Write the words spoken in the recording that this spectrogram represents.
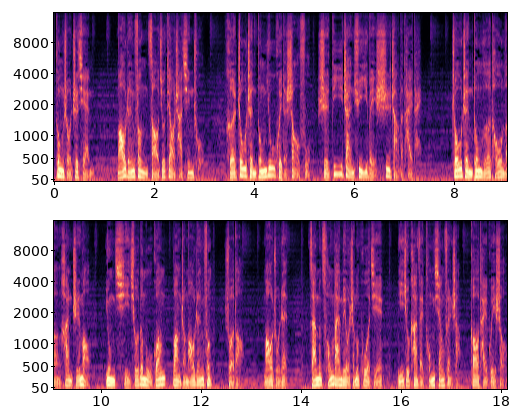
动手之前，毛人凤早就调查清楚，和周振东幽会的少妇是第一战区一位师长的太太。周振东额头冷汗直冒，用乞求的目光望着毛人凤，说道。毛主任，咱们从来没有什么过节，你就看在同乡份上，高抬贵手，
